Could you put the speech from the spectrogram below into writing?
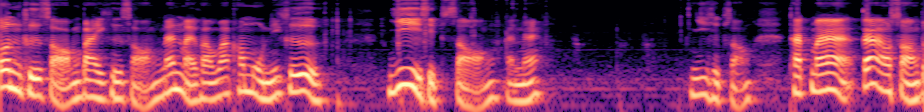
ต้นคือ 2 ใบคือ 2 นั่นหมายความว่าข้อมูลนี้คือ 22เห็นไหม22 ถัดมาก็เอา 2 ไป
